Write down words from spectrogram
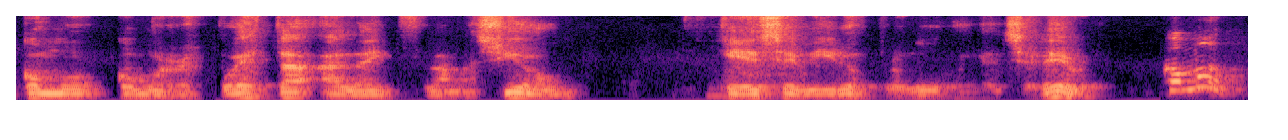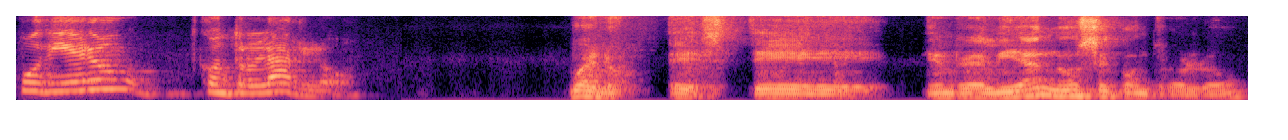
Como, como respuesta a la inflamación que ese virus produjo en el cerebro. ¿Cómo pudieron controlarlo? Bueno, este, en realidad no se controló.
